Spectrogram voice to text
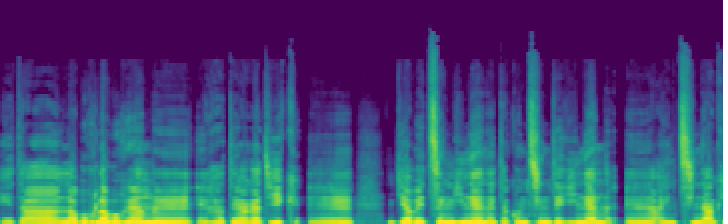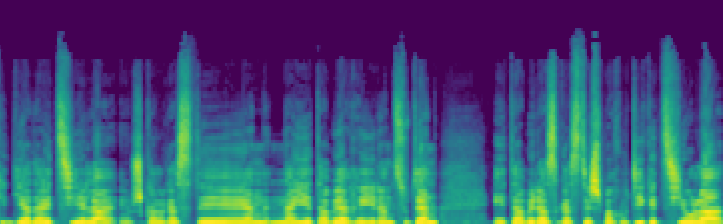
eta labur-laburrean e, errateagatik e, diabetzen ginen eta kontziente ginen e, aintzinak diada etziela Euskal Gazteen nahi eta beharrei erantzuten eta beraz gazte espajutik etziola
